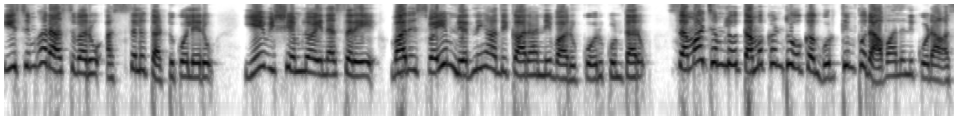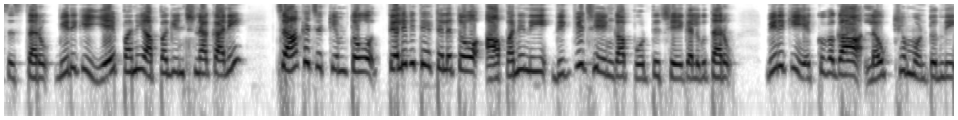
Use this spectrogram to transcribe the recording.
ఈ సింహరాశివారు అస్సలు తట్టుకోలేరు. ఏ విషయంలో అయినా సరే వారి స్వయం నిర్ణయాధికారాన్ని వారు కోరుకుంటారు. సమాజంలో తమకంటూ ఒక గుర్తింపు రావాలని కూడా ఆశిస్తారు. వీరికి ఏ పని అప్పగించినా కాని చాకచక్యంతో తెలివితేటలతో ఆ పనిని దిగ్విజయంగా పూర్తి చేయగలుగుతారు. వీరికి ఎక్కువగా లౌక్యం ఉంటుంది.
